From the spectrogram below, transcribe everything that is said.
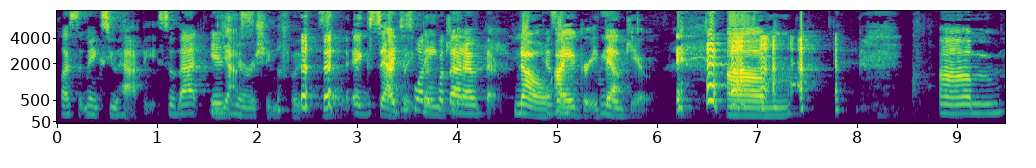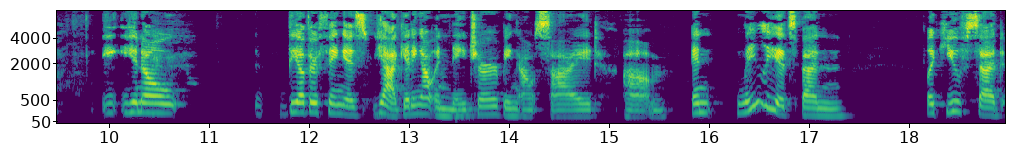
plus it makes you happy so that is yes. nourishing food so exactly i just want Thank to put you. that out there no i agree Thank yeah. you um um you know the other thing is, yeah, getting out in nature, being outside. Um, and lately it's been, like you've said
